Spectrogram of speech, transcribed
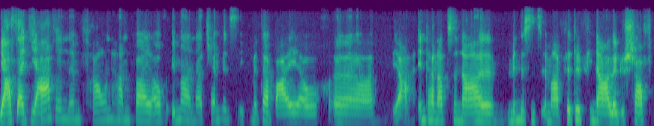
ja, seit Jahren im Frauenhandball auch immer in der Champions League mit dabei, auch äh, ja, international mindestens immer Viertelfinale geschafft.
